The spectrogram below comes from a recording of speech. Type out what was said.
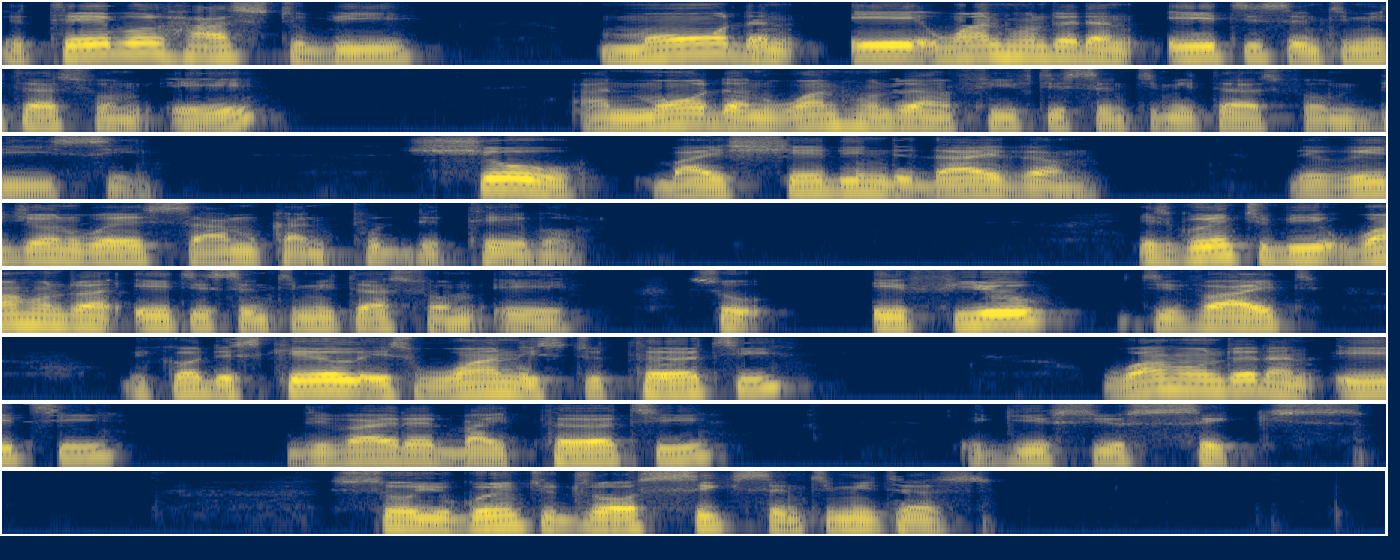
The table has to be more than a 180 centimeters from A and more than 150 centimeters from BC. Show by shading the diagram the region where Sam can put the table. is going to be 180 centimeters from A. So if you divide, because the scale is 1 is to 30, 180 divided by 30, it gives you 6. So you're going to draw 6 centimeters.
